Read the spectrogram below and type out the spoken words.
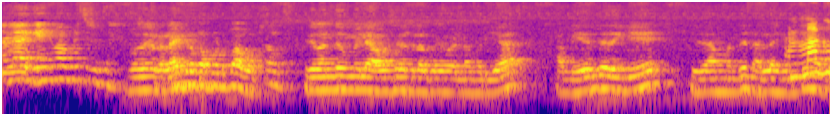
நல்லா பிடிச்சிருக்கு லைட் இருக்கா போட்டு பார்ப்போம். இது வந்து உண்மையிலே அவசரத்தில் போய் வேண்டபடியா அப்படி இருந்ததுக்கு இதான் வந்து நல்ல. அம்மாக்கு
